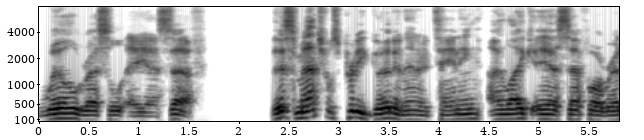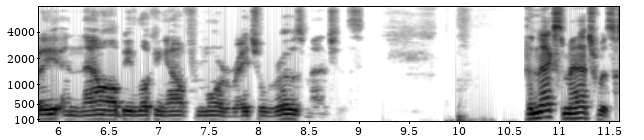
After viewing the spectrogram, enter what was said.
will wrestle ASF. This match was pretty good and entertaining. I like ASF already, and now I'll be looking out for more Rachel Rose matches. the next match was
